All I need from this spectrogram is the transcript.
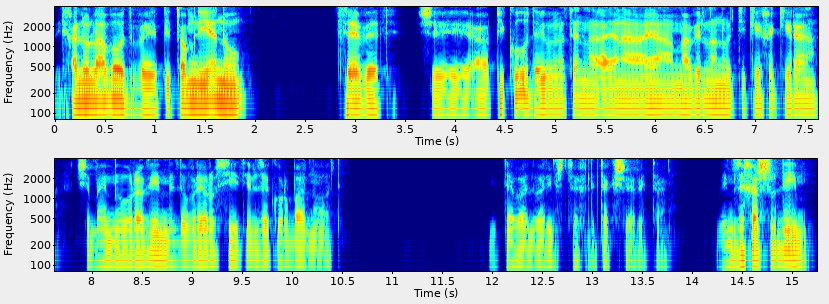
והתחלנו לעבוד, ופתאום נהיינו צוות שהפיקוד היו נותן, היה, היה מעביר לנו תיקי חקירה שבהם מעורבים מדוברי רוסית, אם זה קורבנות, מטבע הדברים שצריך לתקשר איתם, ואם זה חשודים.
